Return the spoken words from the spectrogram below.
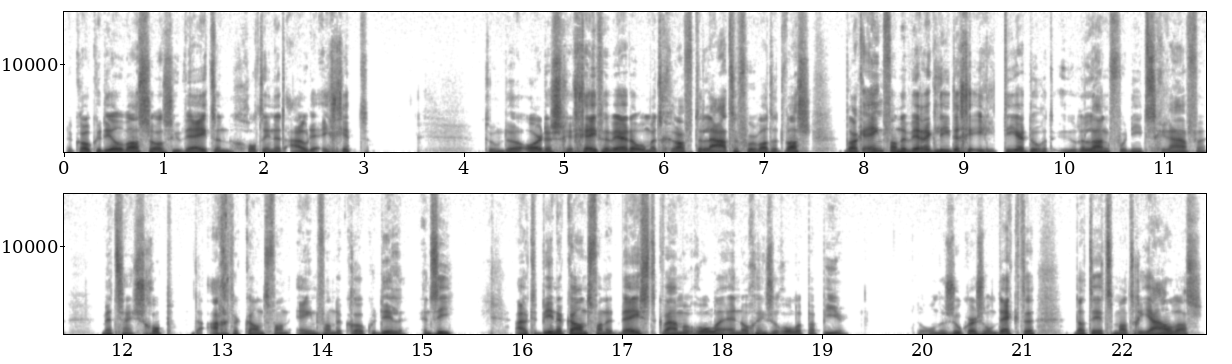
De krokodil was, zoals u weet, een god in het oude Egypte. Toen de orders gegeven werden om het graf te laten voor wat het was, brak een van de werklieden geïrriteerd door het urenlang voor niets graven met zijn schop de achterkant van een van de krokodillen. En zie, uit de binnenkant van het beest kwamen rollen en nog eens rollen papier. De onderzoekers ontdekten dat dit materiaal was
